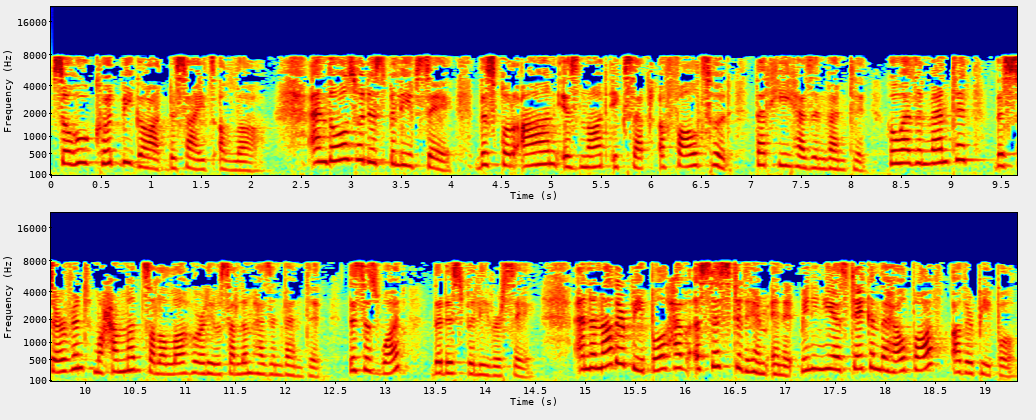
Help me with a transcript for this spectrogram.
So who could be God besides Allah? And those who disbelieve say, this Qur'an is not except a falsehood that He has invented. Who has invented? The servant Muhammad sallallahu has invented. This is what the say. And another people have assisted him in it, meaning he has taken the help of other people.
